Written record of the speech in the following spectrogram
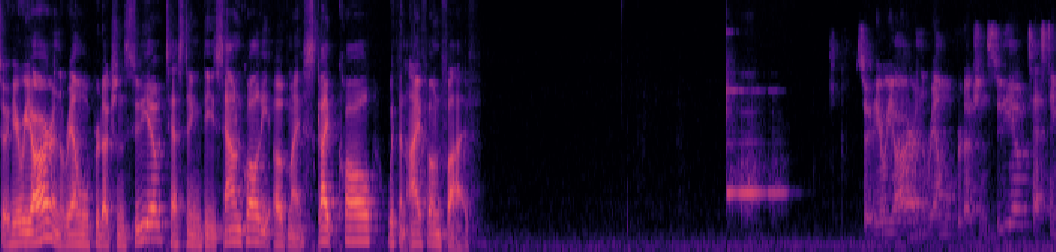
So here we are in the Ramble Production Studio testing the sound quality of my Skype call with an iPhone 5. So here we are in the Ramble Production Studio testing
